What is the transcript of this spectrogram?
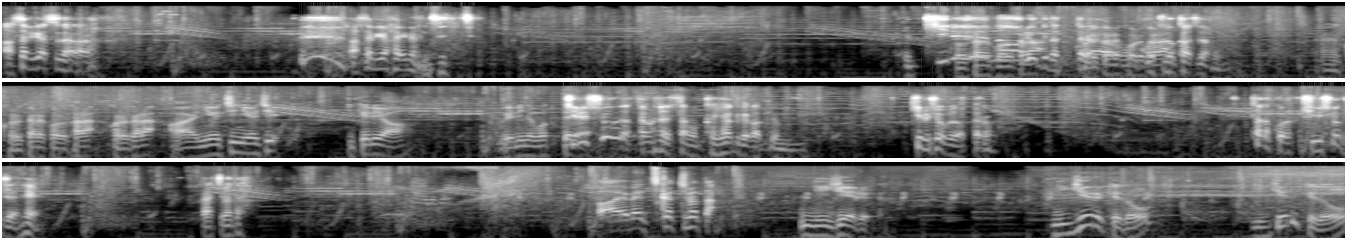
アサリがつながら。んアサリが入らん全然。キル能力だったらこっちの勝ちだもん。うんこれからこれから。これから。あいに落ちに落ちいけるよ。上に登って。るキル勝負だったら俺たち多分100で勝ってるもん。キル勝負だったら。ただこれキル勝負じゃねえ。勝ちまったあやべえ使っちまった。逃げる。逃げるけど？逃げるけど？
